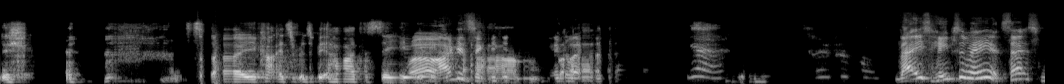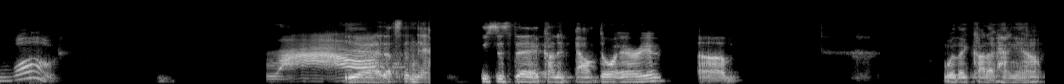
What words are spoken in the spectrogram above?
so you can't. It's, it's a bit hard to see. Well, I can see- Um, but- Yeah. That is heaps of ants. That's wild. Wow. yeah, that's the net. This is their kind of outdoor area, um, where they kind of hang out,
